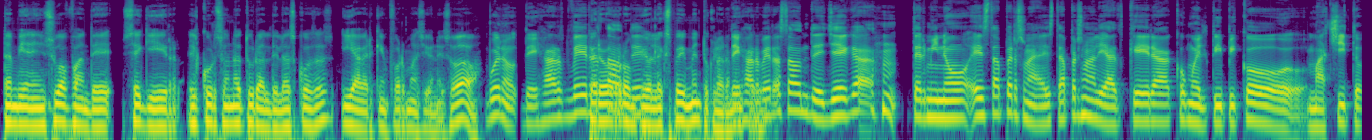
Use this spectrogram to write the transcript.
También en su afán de seguir el curso natural de las cosas y a ver qué información eso daba. Bueno, dejar ver Pero hasta rompió el experimento, claramente. Dejar ver hasta dónde llega, hmm, terminó esta persona, esta personalidad que era como el típico machito,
